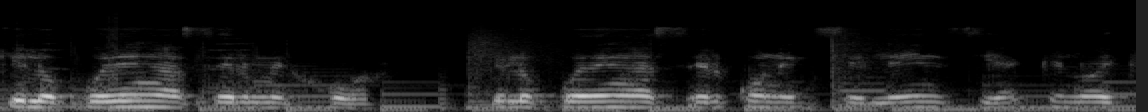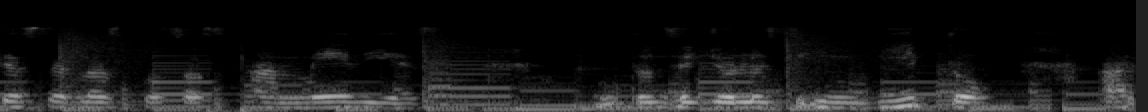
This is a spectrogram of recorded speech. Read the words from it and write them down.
que lo pueden hacer mejor, que lo pueden hacer con excelencia, que no hay que hacer las cosas a medias. Entonces yo les invito a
